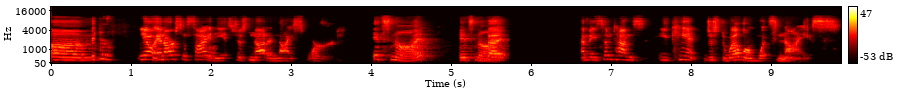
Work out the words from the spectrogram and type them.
Um, you know, in our society, it's just not a nice word. it's not. It's not. But I mean, sometimes you can't just dwell on what's nice.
